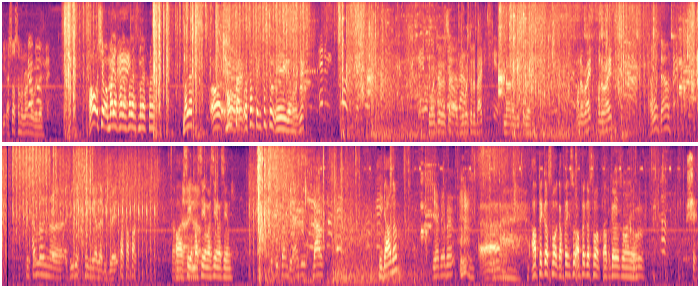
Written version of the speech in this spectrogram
He- I saw someone running over there. Oh shit! My left, my left, my left, my left, my left. My left. Oh, move right. or something, something. There you go. Over here. Enemy. He went to the side. He went to the back. No, no, he's over there. On the right. On the right. I went down. Can someone, uh, if you can take me out, that'd be great. Fuck, fuck, fuck. So I'm Oh, I see him, I see him, I see him, I see him. out. The big gun behind you. Down. He down though? Yeah, yeah, yeah. I'll pick up smoke, I'll pick, I'll pick up smoke, I'll pick up smoke. Yeah. Oh, Shit.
